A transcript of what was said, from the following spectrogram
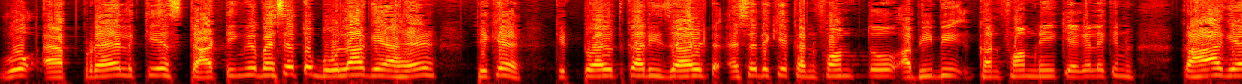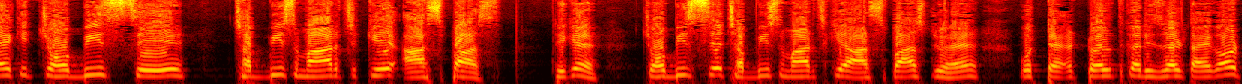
वो अप्रैल के स्टार्टिंग में, वैसे तो बोला गया है, ठीक है, कि ट्वेल्थ का रिज़ल्ट ऐसे देखिए कंफर्म तो अभी भी कंफर्म नहीं किया गया, लेकिन कहा गया है कि 24 से 26 मार्च के आसपास, ठीक है 24 से 26 मार्च के आसपास जो है, वो ट्वेल्थ का रिज़ल्ट आएगा और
